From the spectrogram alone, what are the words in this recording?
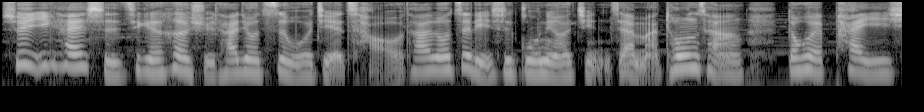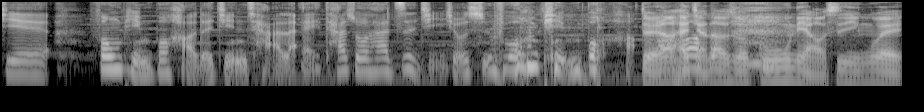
所以一开始这个或许他就自我解嘲，他说这里是孤鸟警站嘛，通常都会派一些。风评不好的警察来，他说他自己就是风评不好。对，然后还讲到 说孤鸟是因为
